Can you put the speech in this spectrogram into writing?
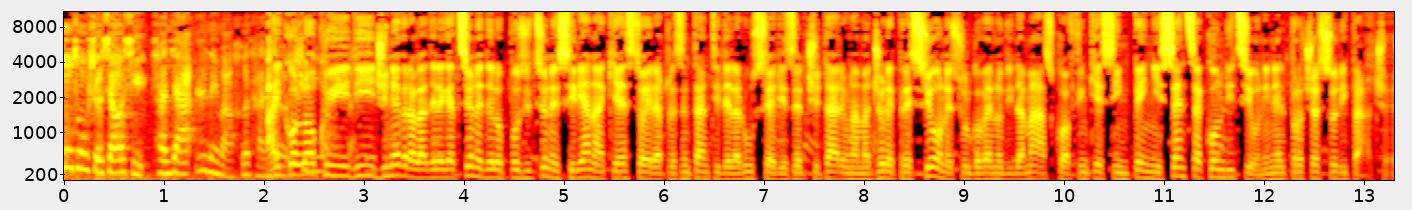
路透社消息，参加日内瓦和谈的 Ai colloqui di Ginevra la delegazione dell'opposizione siriana ha chiesto ai rappresentanti della Russia di esercitare una maggiore pressione sul governo di Damasco affinché si impegni senza condizioni nel processo di pace.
